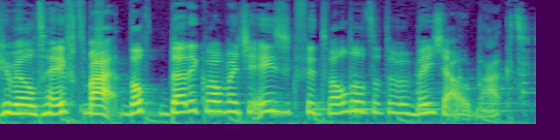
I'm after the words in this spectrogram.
gewild heeft, maar dat ben ik wel met je eens. Ik vind wel dat het hem een beetje oud maakt.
